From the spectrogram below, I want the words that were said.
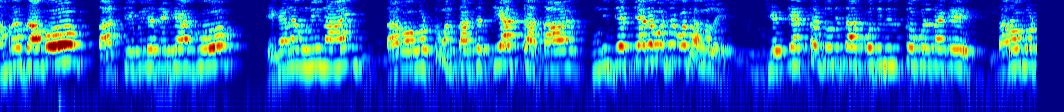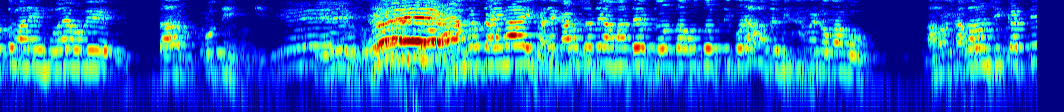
আমরা যাব, তার টেবিলে আসব। এখানে উনি নাই, তার অবর্তমান তার যে তার উনি যে চেয়ারে বসে কথা বলে, সে চেয়ারটা যদি তার প্রতিনিধিত্ব করে থাকে, তার অবর্তমানে মূলায় হবে তার প্রতীক তাই আমরা চাই না এখানে কারোর সাথে আমাদের জোর জবরদস্তি করে আমাদের বিসিরুমে ঢোকাবো। আমরা সাধারণ শিক্ষার্থী,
